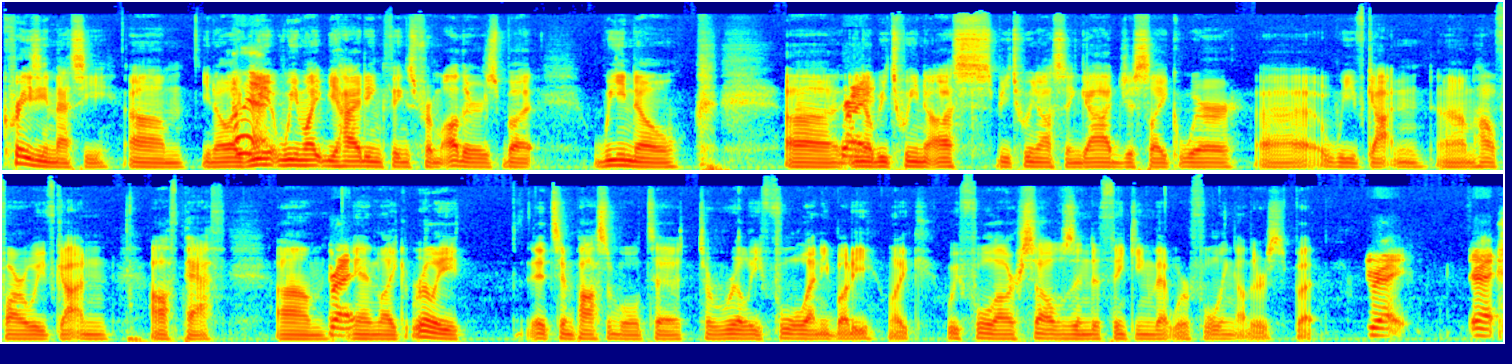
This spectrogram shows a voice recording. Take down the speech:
crazy messy. Um, you know, like Oh, yeah. we we might be hiding things from others, but we know, uh, you know, between us, between us and God, just like where uh, we've gotten, um, how far we've gotten off path, um, Right. and like really, it's impossible to to really fool anybody. Like we fool ourselves into thinking that we're fooling others, but Right. Right.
